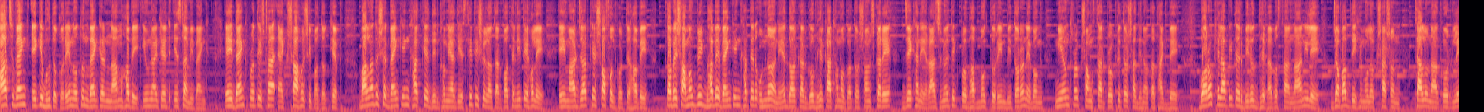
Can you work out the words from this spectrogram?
পাঁচ ব্যাংক একীভূত করে নতুন ব্যাংকের নাম হবে ইউনাইটেড ইসলামী ব্যাংক। এই ব্যাংক প্রতিষ্ঠা এক সাহসী পদক্ষেপ। বাংলাদেশের ব্যাংকিং খাতকে দীর্ঘমেয়াদী স্থিতিশীলতার পথে নিতে হলে এই মার্জারকে সফল করতে হবে। তবে সামগ্রিকভাবে ব্যাংকিং খাতের উন্নয়নে দরকার গভীর কাঠামোগত সংস্কারে, যেখানে রাজনৈতিক প্রভাবমুক্ত ঋণ বিতরণ এবং নিয়ন্ত্রক সংস্থার প্রকৃত স্বাধীনতা থাকবে। বড় খেলাপিদের বিরুদ্ধে ব্যবস্থা না নিলে জবাবদিহিমূলক শাসন চালু না করলে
